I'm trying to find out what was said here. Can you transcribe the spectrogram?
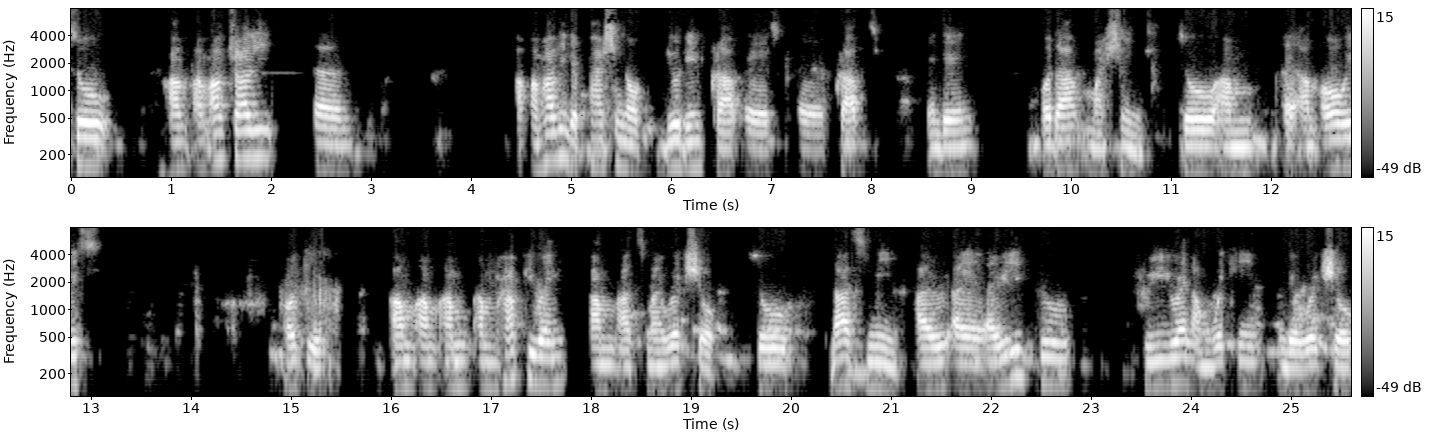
so I'm, I'm actually um, I'm having the passion of building craft, uh, uh, craft and then other machines. So I'm I'm always okay. I'm I'm I'm I'm happy when I'm at my workshop. So that's me. I I, I really feel free when I'm working in the workshop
